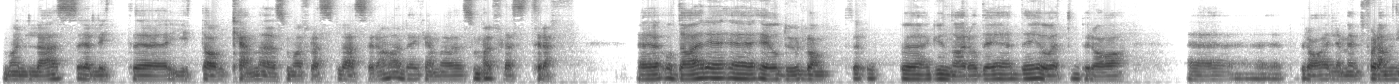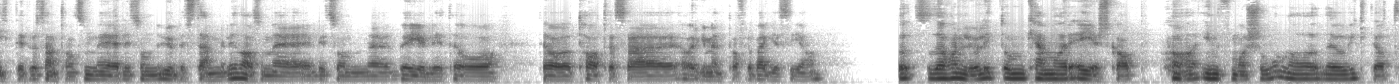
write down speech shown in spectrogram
man leser, er litt uh, gitt av hvem er det som har flest lesere, eller hvem er det som har flest treff. Uh, og der er, er, jo du langt opp, uh, Gunnar, og det, det, er jo et bra, et bra element for de 90% som er litt sånn ubestemmelige, som er litt sånn bøyelige til å, til å ta til seg argumenter fra begge sider. Så, så det handler jo litt om hvem har eierskap informasjon. Og det er jo viktig at,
